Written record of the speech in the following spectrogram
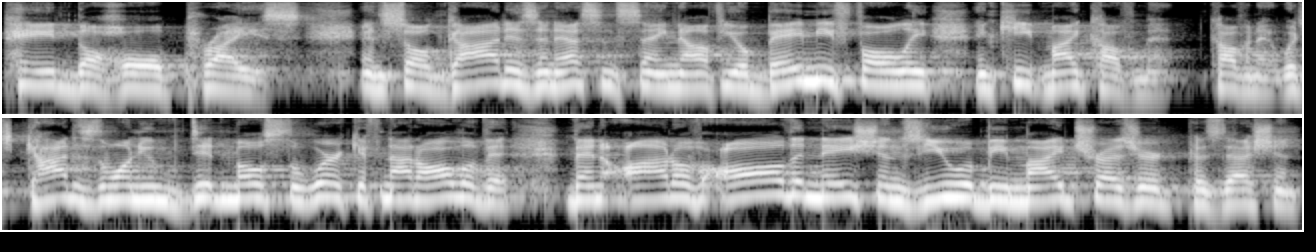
paid the whole price. And so God is in essence saying, now if you obey me fully and keep my covenant, covenant, which God is the one who did most of the work, if not all of it, then out of all the nations, you will be my treasured possession.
